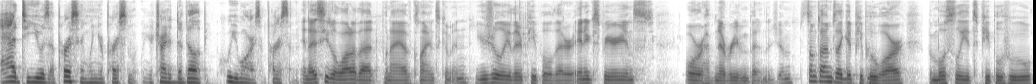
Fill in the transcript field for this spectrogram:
add to you as a person when you're person when you're trying to develop who you are as a person And I see a lot of that when I have clients come in. Usually they're people that are inexperienced or have never even been in the gym. Sometimes I get people who are, but mostly it's people who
